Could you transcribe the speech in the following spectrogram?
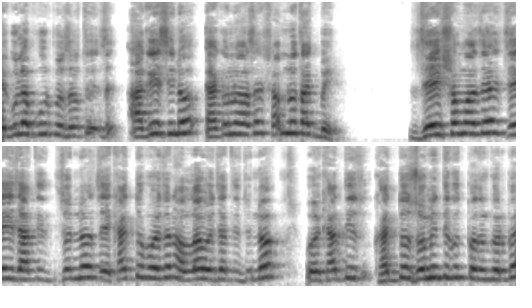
এগুলো পূর্ব আগে ছিল, এখনও আছে সামনে থাকবে। যে সমাজে, যে জাতির জন্য, যে খাদ্য প্রয়োজন, আল্লাহ ওই জাতির জন্য ওই খাদ্য খাদ্য জমিন থেকে উৎপাদন করবে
